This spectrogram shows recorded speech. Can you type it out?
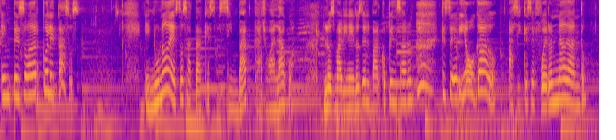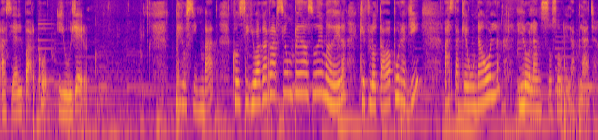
empezó a dar coletazos. En uno de estos ataques, Simbad cayó al agua. Los marineros del barco pensaron ¡Ah! que se había ahogado, así que se fueron nadando hacia el barco y huyeron. Pero Simbad consiguió agarrarse a un pedazo de madera que flotaba por allí hasta que una ola lo lanzó sobre la playa.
